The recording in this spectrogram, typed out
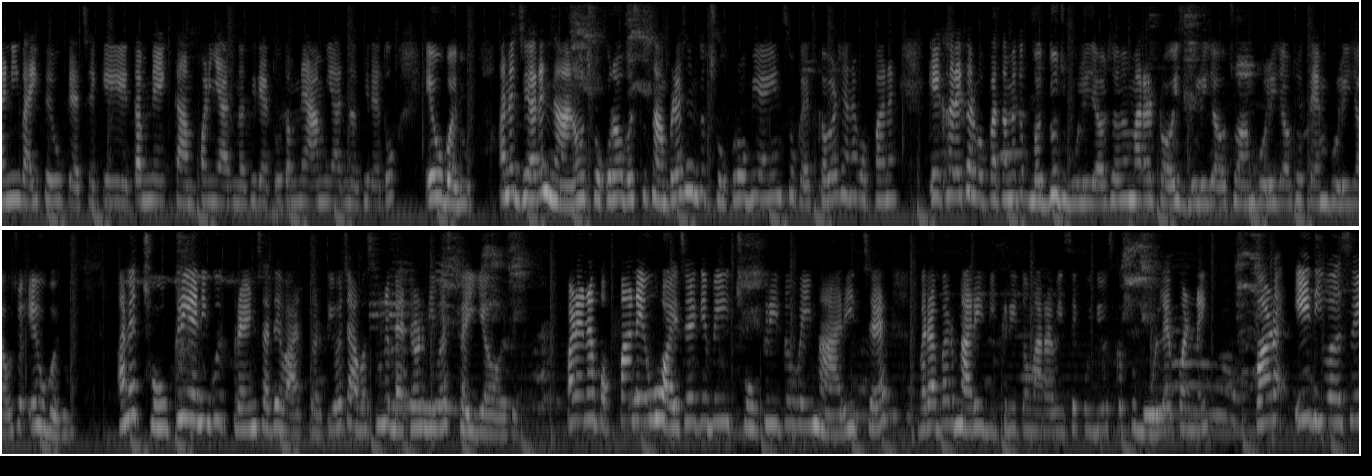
એની વાઈફ એવું કહે છે કે તમને એક કામ પણ યાદ નથી રહેતું, તમને આમ યાદ નથી રહેતું એવું બધું. અને જ્યારે નાનો છોકરો વસ્તુ સાંભળે છે ને, તો છોકરો બી આવીને શું કહે છે? ખબર છે ને પપ્પાને? કે ખરેખર પપ્પા, તમે તો બધું જ ભૂલી જાઓ છો, તમે મારા ટોયસ ભૂલી જાઓ છો, આમ ભૂલી જાઓ છો, તેમ ભૂલી જાઓ છો એવું બધું. અને છોકરી એની કોઈ ફ્રેન્ડ સાથે વાત કરતી હોય છે, આ વસ્તુને બે ત્રણ દિવસ થઈ ગયા હોય છે. પણ એના પપ્પાને એવું હોય છે કે ભાઈ છોકરી તો ભાઈ મારી જ છે. બરાબર, મારી દીકરી તો મારા વિશે કોઈ દિવસ કશું બોલે પણ નહીં. પણ એ દિવસે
